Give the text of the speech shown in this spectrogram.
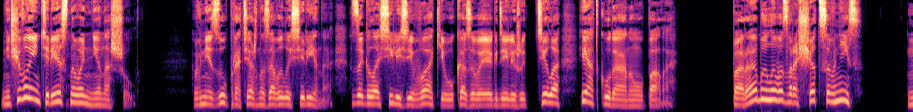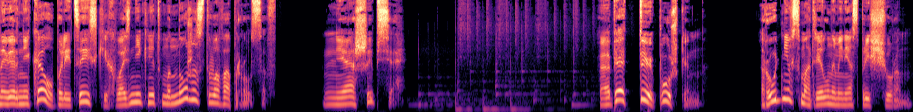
Ничего интересного не нашел. Внизу протяжно завыла сирена, заголосили зеваки, указывая, где лежит тело и откуда оно упало. Пора было возвращаться вниз. Наверняка у полицейских возникнет множество вопросов. Не ошибся. «Опять ты, Пушкин!» Руднев смотрел на меня с прищуром.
